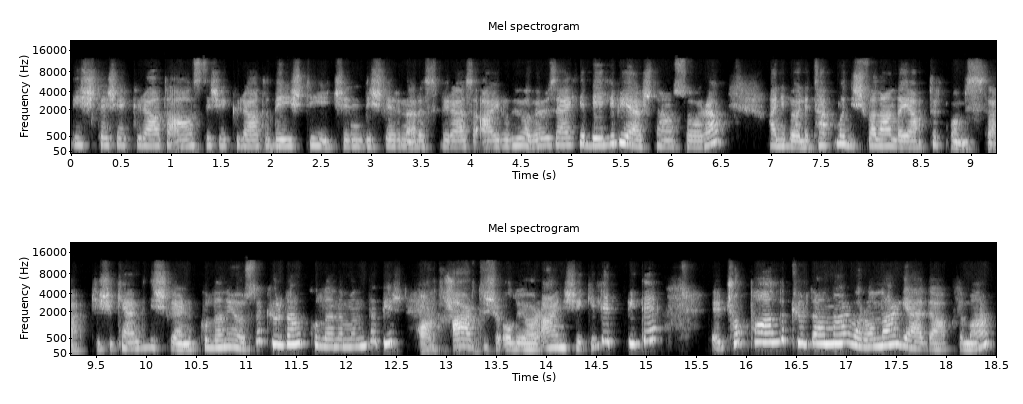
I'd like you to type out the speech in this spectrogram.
diş teşekkülatı, ağız teşekkülatı değiştiği için dişlerin arası biraz ayrılıyor ve özellikle belli bir yaştan sonra hani böyle takma diş falan da yaptırtmamışsa kişi kendi dişlerini kullanıyorsa kürdan kullanımında bir Artış. artış oluyor aynı şekilde. Bir de e, çok pahalı kürdanlar var. Onlar geldi aklıma.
